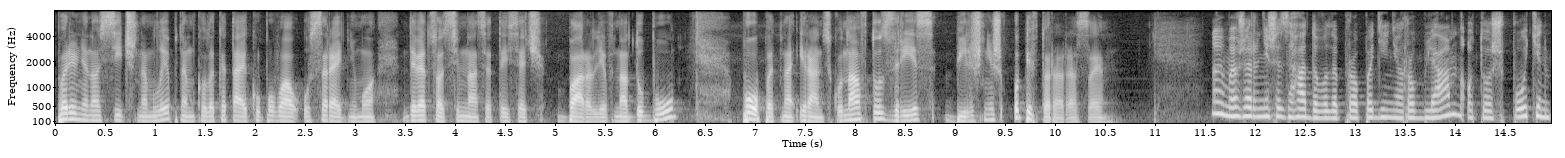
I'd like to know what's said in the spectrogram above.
Порівняно з січнем-липнем, коли Китай купував у середньому 917 тисяч барелів на добу, попит на іранську нафту зріс більш ніж у півтора рази. Ну і ми вже раніше згадували про падіння рубля. Отож, Путін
